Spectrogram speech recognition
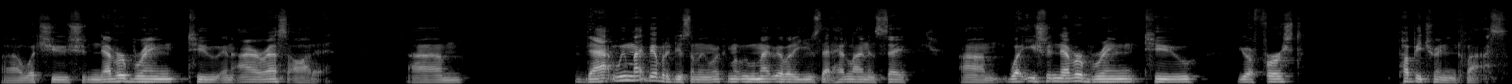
Uh, what you should never bring to an IRS audit. Um, that we might be able to do something with. We might be able to use that headline and say, um, what you should never bring to your first puppy training class.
